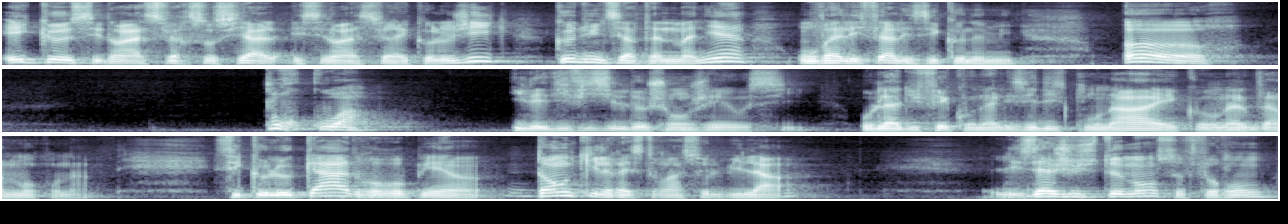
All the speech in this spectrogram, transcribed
et que c'est dans la sphère sociale et c'est dans la sphère écologique que d'une certaine manière, on va aller faire les économies. Or, pourquoi il est difficile de changer aussi, au-delà du fait qu'on a les élites qu'on a et qu'on a le gouvernement qu'on a? C'est que le cadre européen, tant qu'il restera celui-là, les ajustements se feront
